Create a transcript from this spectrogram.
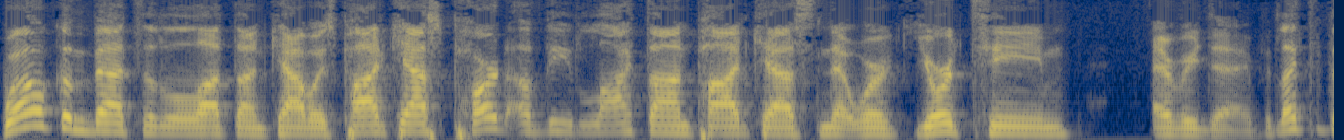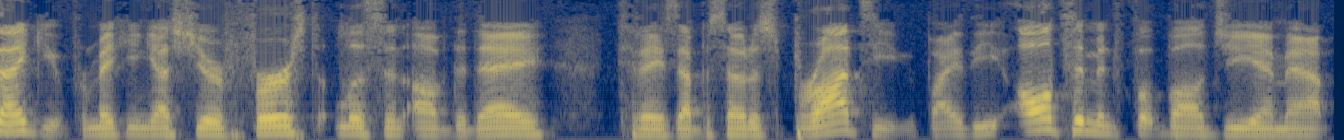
Welcome back to the Locked On Cowboys podcast, part of the Locked On Podcast Network, your team every day. We'd like to thank you for making us your first listen of the day. Today's episode is brought to you by the Ultimate Football GM app.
